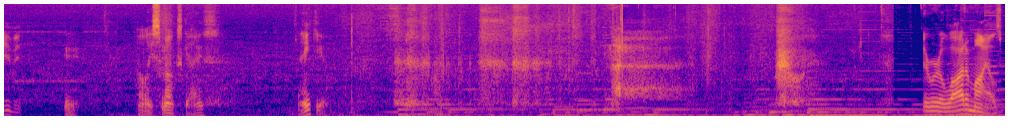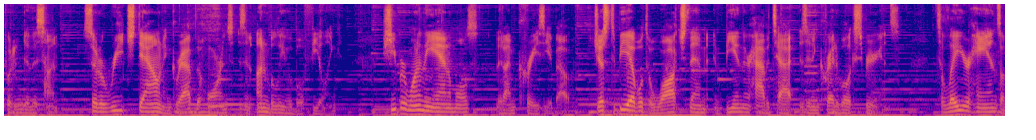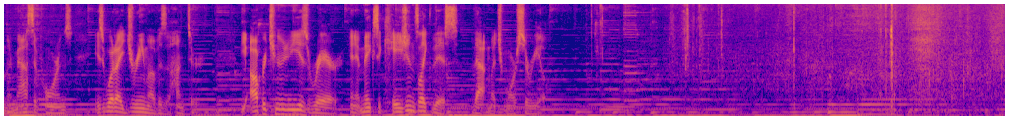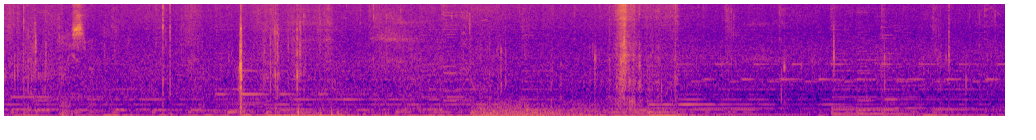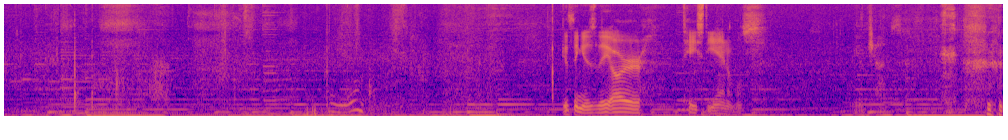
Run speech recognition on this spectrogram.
Easy. Holy smokes, guys. Thank you. There were a lot of miles put into this hunt, so to reach down and grab the horns is an unbelievable feeling. Sheep are one of the animals that I'm crazy about. Just to be able to watch them and be in their habitat is an incredible experience. To lay your hands on their massive horns is what I dream of as a hunter. The opportunity is rare, and it makes occasions like this that much more surreal. Good thing is they are tasty animals. Ram chops.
